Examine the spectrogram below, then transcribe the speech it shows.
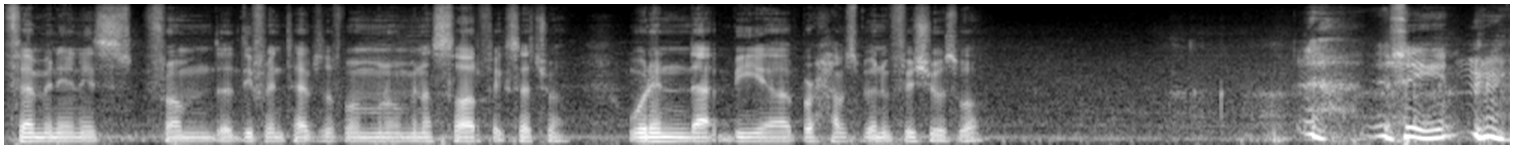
feminine is from the different types of mamnu' min as-sarf etc wouldn't that be uh, perhaps beneficial as well You see,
